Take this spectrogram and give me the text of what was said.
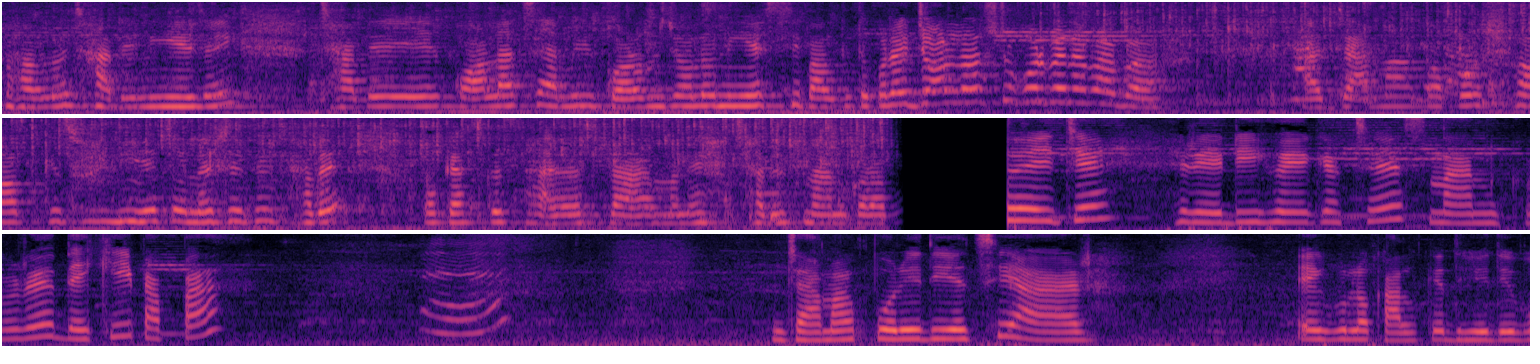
ভাবলাম ছাদে নিয়ে যাই। ছাদে কল আছে, আমি গরম জলও নিয়ে এসেছি, বালতিতে করে। জল নষ্ট করবে না বাবা। আর জামা কাপড় সব কিছু নিয়ে চলে এসেছি ছাদে। স্না- স্না- মানে ছাদে স্নান করাবো এই যে রেডি হয়ে গেছে, স্নান করে দেখি পাপা। জামা পরে দিয়েছি আর এগুলো কালকে ধুয়ে দেব।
